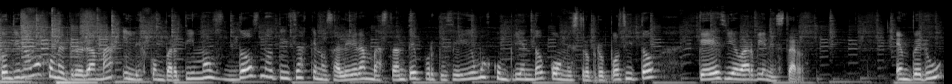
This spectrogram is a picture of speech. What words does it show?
Continuamos con el programa y les compartimos dos noticias que nos alegran bastante porque seguimos cumpliendo con nuestro propósito que es llevar bienestar. En Perú,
